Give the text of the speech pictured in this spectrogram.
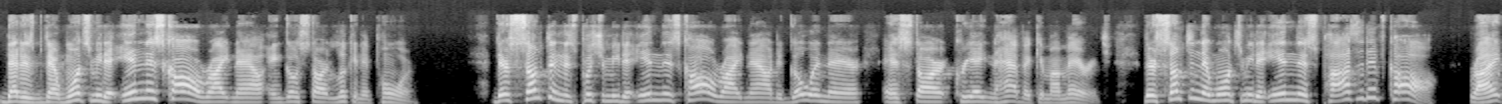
that is that wants me to end this call right now and go start looking at porn. There's something that's pushing me to end this call right now to go in there and start creating havoc in my marriage. There's something that wants me to end this positive call, right?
